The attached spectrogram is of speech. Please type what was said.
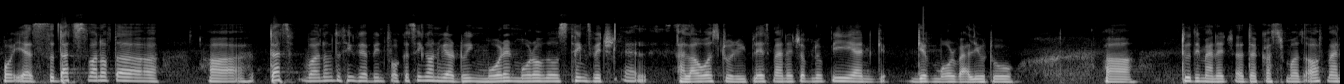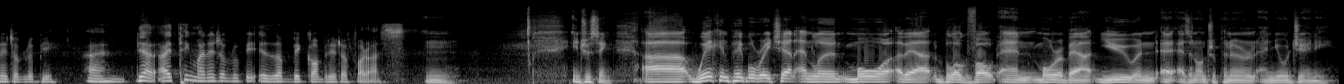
Oh yes, so that's one of the uh, that's one of the things we have been focusing on. We are doing more and more of those things which allow us to replace Manage WP and give more value to uh, to the manage uh, the customers of Manage WP. And yeah, I think Manage WP is a big competitor for us. Mm. Interesting. Uh, where can people reach out and learn more about BlogVault and more about you and as an entrepreneur and your journey?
